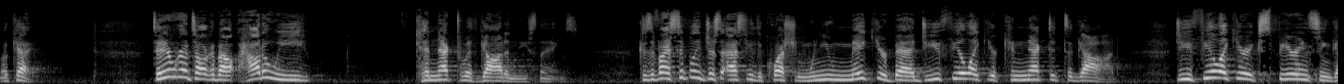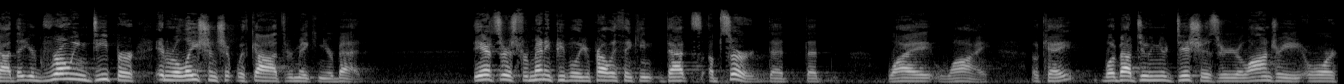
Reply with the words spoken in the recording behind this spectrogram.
Okay. Today we're going to talk about how do we connect with God in these things. Because if I simply just ask you the question, when you make your bed, do you feel like you're connected to God? Do you feel like you're experiencing God, that you're growing deeper in relationship with God through making your bed? The answer is for many people, you're probably thinking, that's absurd. That, that, why, why? Okay? What about doing your dishes or your laundry or,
